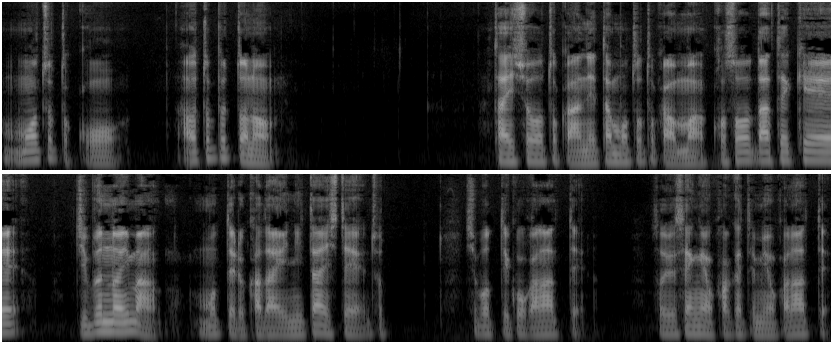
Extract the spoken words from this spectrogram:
もうちょっとこうアウトプットの対象とかネタ元とかまあ子育て系自分の今持ってる課題に対してちょっと絞っていこうかなってそういう宣言をかけてみようかなって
